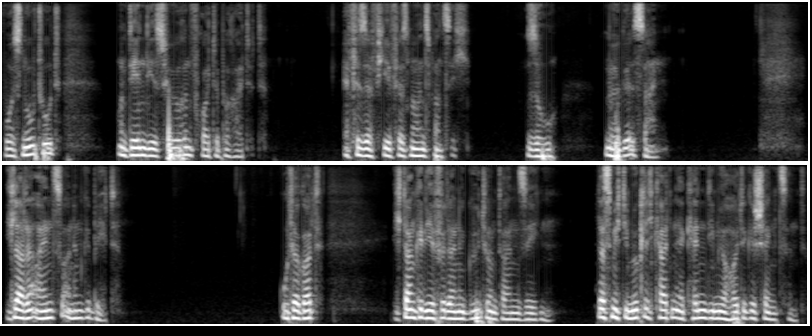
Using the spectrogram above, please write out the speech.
wo es Not tut und denen, die es hören, Freude bereitet. Epheser 4, Vers 29. So möge es sein. Ich lade ein zu einem Gebet. Guter Gott, ich danke dir für deine Güte und deinen Segen. Lass mich die Möglichkeiten erkennen, die mir heute geschenkt sind.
